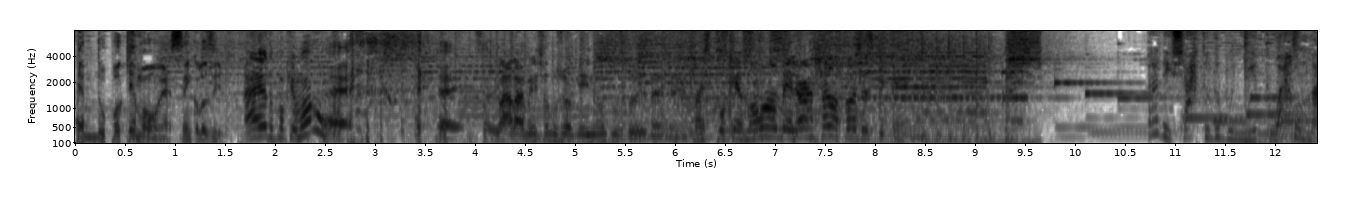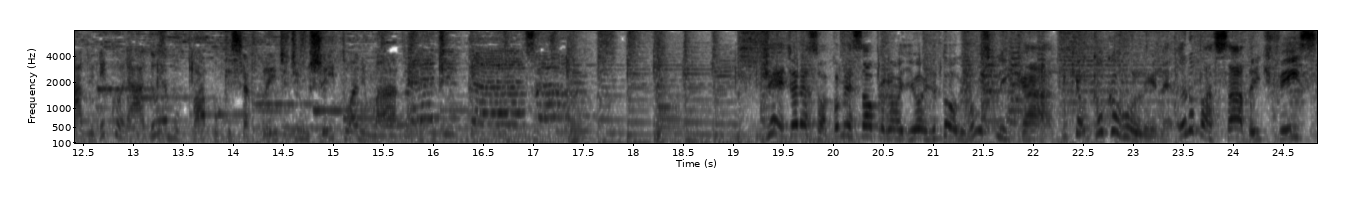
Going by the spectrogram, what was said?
É do Pokémon essa, inclusive. Ah, é do Pokémon? É. é, isso aí. Claramente eu não joguei nenhum dos dois, né, gente? Mas Pokémon é o melhor Final Fantasy que tem. Pra deixar tudo bonito, arrumado e decorado, É no papo que se aprende de um jeito animado. Gente, olha só, começar o programa de hoje. Doug, vamos explicar o que, que é, qual que é o rolê, né? Ano passado a gente fez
